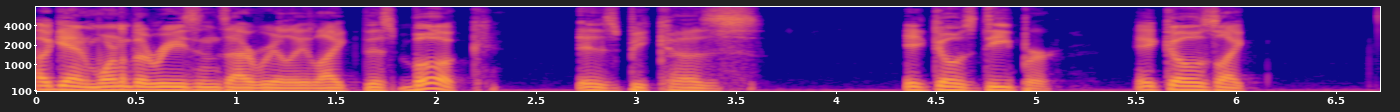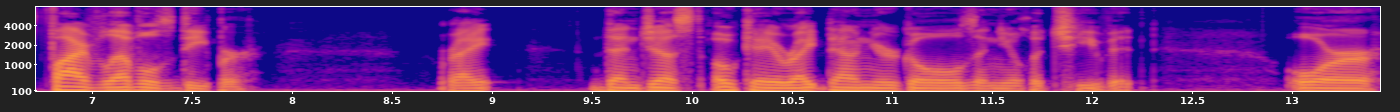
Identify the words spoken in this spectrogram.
again, one of the reasons I really like this book is because it goes deeper. It goes like five levels deeper, right? Than just, okay, write down your goals and you'll achieve it. Or,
